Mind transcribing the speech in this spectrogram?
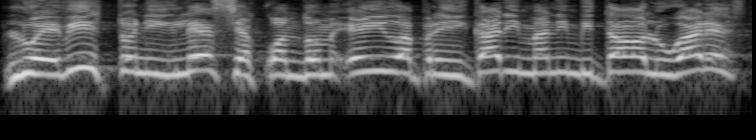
Lo he visto en iglesias cuando he ido a predicar y me han invitado a lugares.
